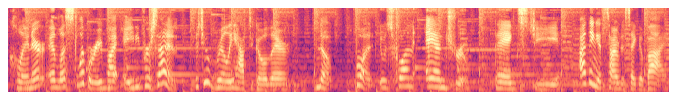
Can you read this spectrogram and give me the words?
cleaner, and less slippery by 80%. Did you really have to go there? No, but it was fun and true. Thanks, G. I think it's time to say goodbye.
